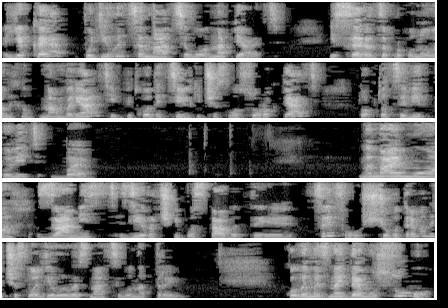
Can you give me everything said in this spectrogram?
яке поділиться націло на 5. І серед запропонованих нам варіантів підходить тільки число 45, тобто це відповідь Б. Ми маємо замість зірочки поставити цифру, щоб отримане число ділилось націло на 3. Коли ми знайдемо суму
